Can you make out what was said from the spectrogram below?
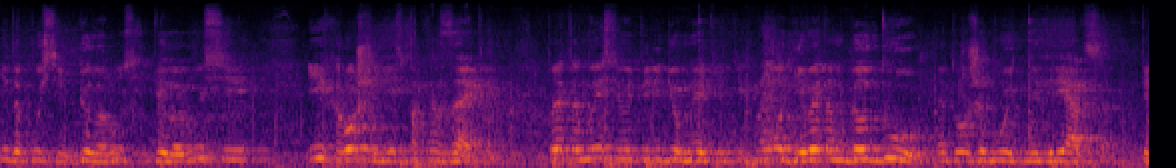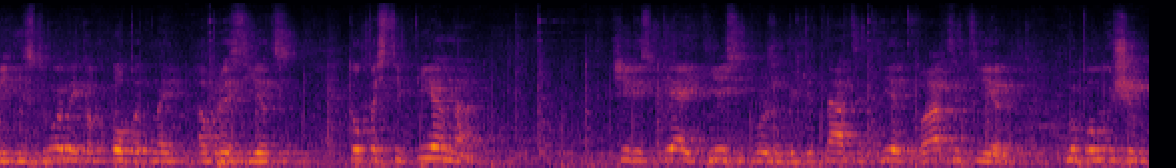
и, допустим, в Беларуси, в Белоруссии, и хороший есть показатель. Поэтому, если мы перейдем на эти технологии, в этом году это уже будет внедряться в Приднестровье как опытный образец, то постепенно, через 5, 10, может быть 15 лет, 20 лет, мы получим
